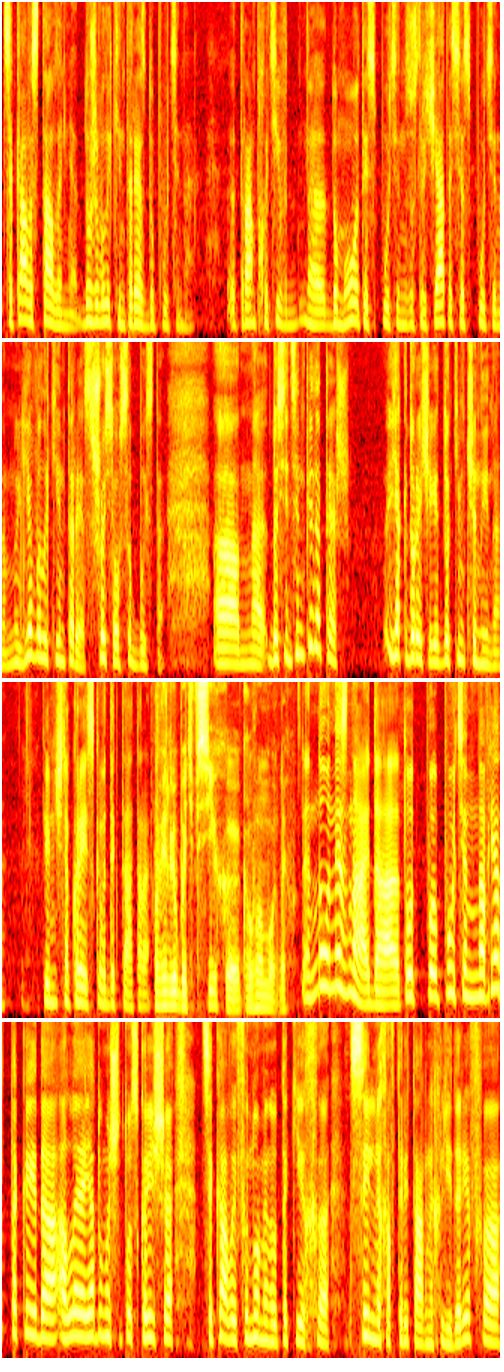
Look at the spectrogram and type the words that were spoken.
цікаве ставлення, дуже великий інтерес до Путіна. Трамп хотів е, домовитись з Путіним, зустрічатися з Путіним. Ну, є великий інтерес, щось особисте. Е, До Сі Цзіньпіна теж, як, до речі, до Кім Чен Іна, північно-корейського диктатора. Він любить всіх е, кругломорних. Ну, не знаю, да. Тут Путін навряд такий, да, але я думаю, що тут скоріше цікавий феномен у таких е, сильних авторитарних лідерів. Е, е,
